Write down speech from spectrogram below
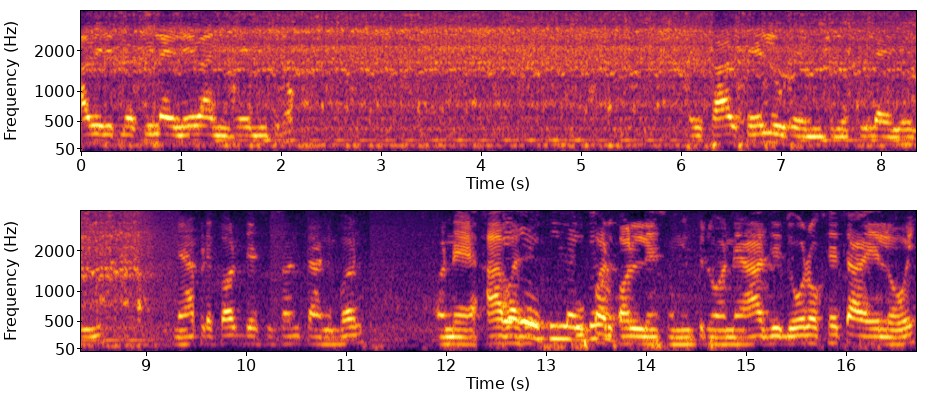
આવી રીતના સિલાઈ લેવાની છે મિત્રો. એ સાવ સહેલું છે મિત્રો સિલાઈ લેવી. ને આપણે કરી દઈશું સંતાન બંધ. અને આ ઉપર કરી લઈશું મિત્રો. અને આ જે દોરો ખેંચાયેલો હોય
